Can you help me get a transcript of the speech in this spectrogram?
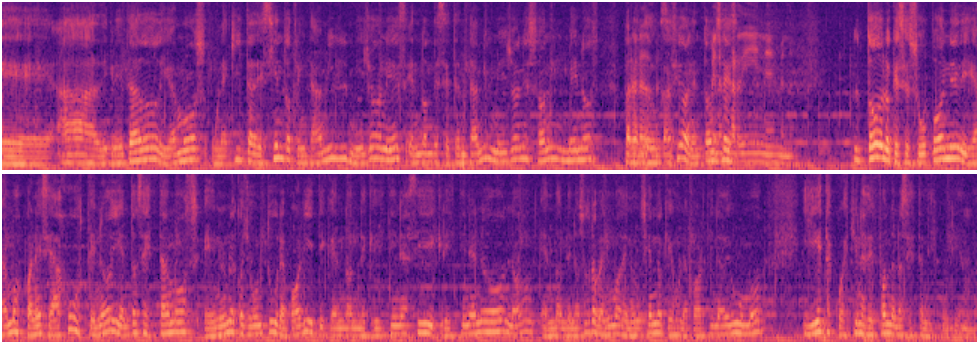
eh, ha decretado, digamos, una quita de 130 mil millones, en donde 70 mil millones son menos para, la educación. Entonces, menos jardines, menos todo lo que se supone, digamos, con ese ajuste, ¿no? Y entonces estamos en una coyuntura política en donde Cristina sí Cristina no, ¿no? En donde nosotros venimos denunciando que es una cortina de humo y estas cuestiones de fondo no se están discutiendo.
